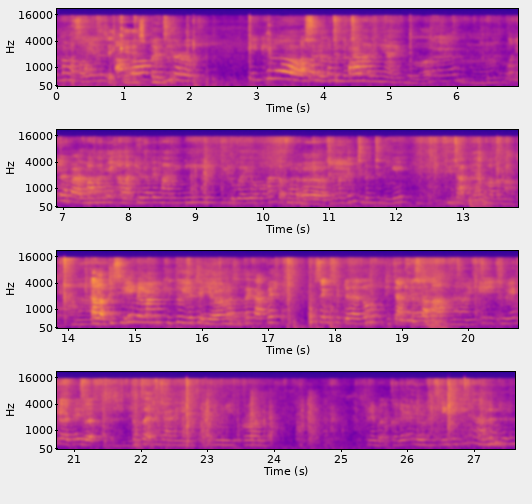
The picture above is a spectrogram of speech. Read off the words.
Sik, Apa guys, baju karo Iki loh, Apa Jeneng nduk jeneng tempat? samaringnya ya, Mbok. Kok dia apa? Umpamane awak dhewe ape maringi diluwahi apa kan gak apa-apa. Heeh. Yang penting jeneng-jenenge dicatet ngoten mawon. Kalau di sini memang gitu ya, Cek ya. Maksudnya kabeh sing sudah anu apa? Nah, iki jenenge gak ada, Mbak. Coba dicari. Unicorn. Ini, Mbak, gak ada kan ya? Iki iki dalam nganu. dalam.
